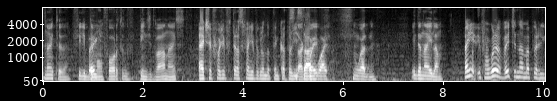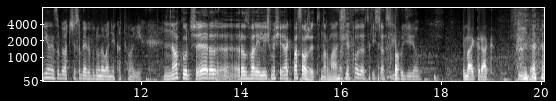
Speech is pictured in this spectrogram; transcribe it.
No i tyle. Philip Fake. de Montfort, dw- 5-2, nice. A jak się wchodzi, w- teraz fajnie wygląda ten katolicki. Stag wipe. wipe. Ładnie. Idę na Ilam. Fajnie, w ogóle wejdźcie na mapę religijną i zobaczcie sobie jak wygląda ładnie katolik. No kurczę, ro rozwaliliśmy się jak pasożyt normalnie. Właśnie wchodzę co jakiś czas i podziwiam. I Mike Rack.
